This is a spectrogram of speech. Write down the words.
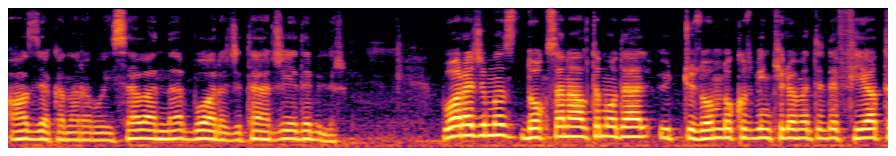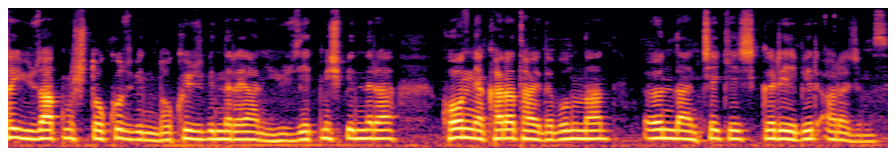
az yakan arabayı sevenler bu aracı tercih edebilir. Bu aracımız 96 model 319 bin kilometrede fiyatı 169 bin 900 bin lira yani 170 bin lira Konya Karatay'da bulunan önden çekiş gri bir aracımız.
